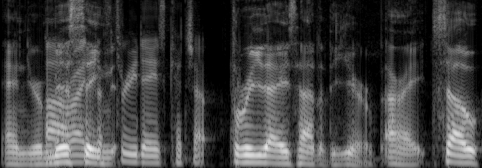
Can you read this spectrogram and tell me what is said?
and you're All right, missing the three days catch up. three days out of the year. All right. So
